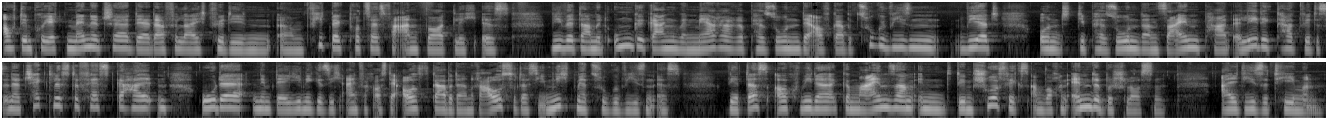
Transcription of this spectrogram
auch dem Projektmanager, der da vielleicht für den ähm, Feedback-Prozess verantwortlich ist. Wie wird damit umgegangen, wenn mehrere Personen der Aufgabe zugewiesen wird und die Person dann seinen Part erledigt hat? Wird es in der Checkliste festgehalten oder nimmt derjenige sich einfach aus der Aufgabe dann raus, sodass sie ihm nicht mehr zugewiesen ist? Wird das auch wieder gemeinsam in dem Schurfix am Wochenende beschlossen? All diese Themen.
